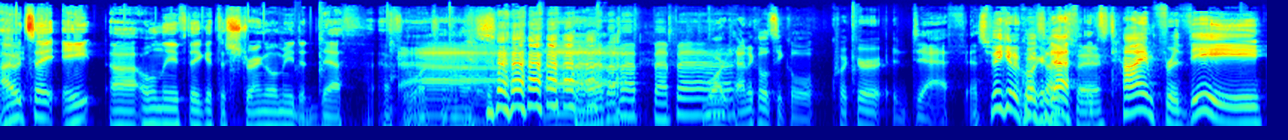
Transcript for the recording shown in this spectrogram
I'd would say eight, uh, only if they get to strangle me to death after Ah. watching this. eight. more tentacles equal quicker death. And speaking of quicker death, fair. it's time for the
